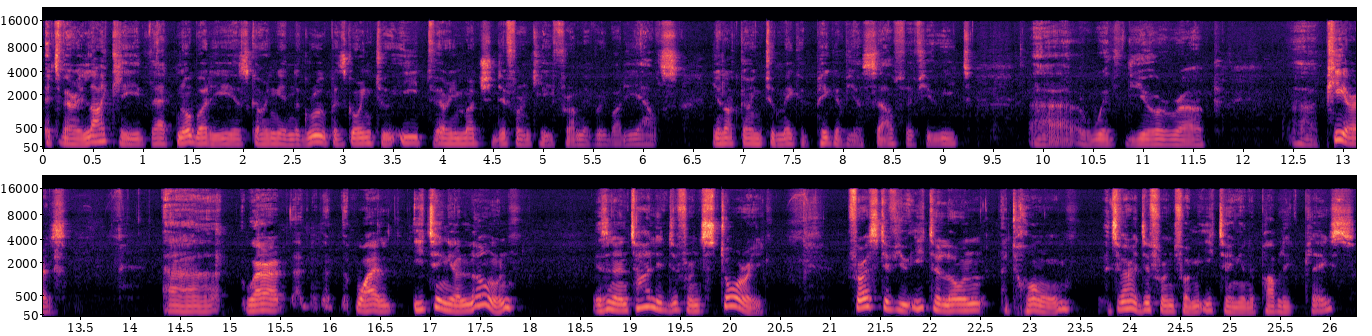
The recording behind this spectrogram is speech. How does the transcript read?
it's very likely that nobody is going in the group is going to eat very much differently from everybody else. You're not going to make a pig of yourself if you eat uh, with your uh, peers, uh, where while eating alone is an entirely different story. First, if you eat alone at home, it's very different from eating in a public place.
